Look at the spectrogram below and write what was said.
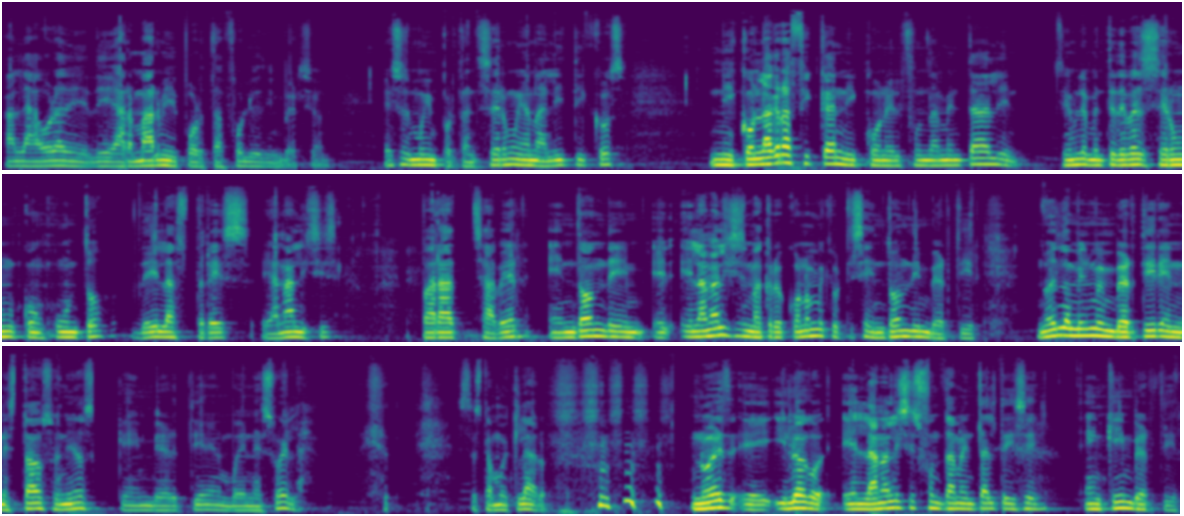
a la hora de, armar mi portafolio de inversión. Eso es muy importante, ser muy analíticos, ni con la gráfica, ni con el fundamental, Simplemente debe ser un conjunto de las tres eh, análisis para saber en dónde, el, el análisis macroeconómico dice en dónde invertir. No es lo mismo invertir en Estados Unidos que invertir en Venezuela. Esto está muy claro. No es, eh, y luego, el análisis fundamental te dice en qué invertir.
